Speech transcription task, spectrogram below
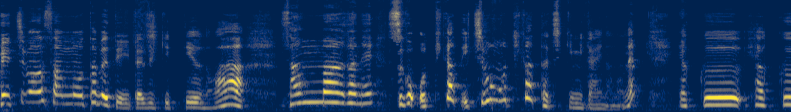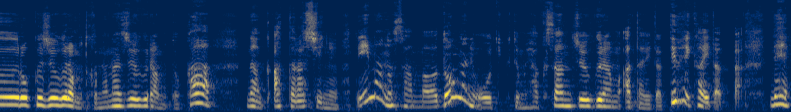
一番サンマを食べていた時期っていうのは、サンマがね、すごい大きかった、一番大きかった時期みたいなのね。100、160g とか 70g とか、なんかあったらしいのよ。で、今のサンマはどんなに大きくても 130g あたりだっていうふうに書いてあった。で、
